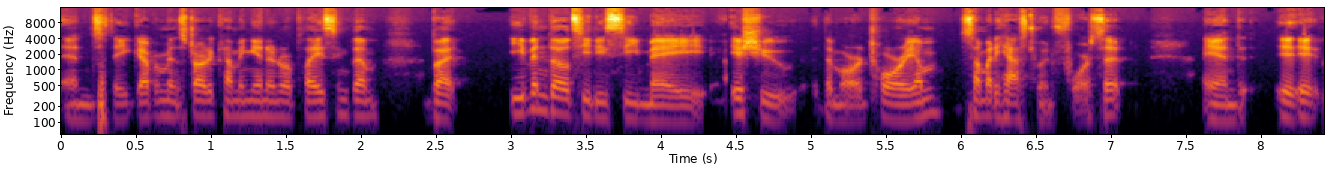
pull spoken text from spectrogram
and state governments started coming in and replacing them. But even though CDC may issue the moratorium, somebody has to enforce it. And it, it,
